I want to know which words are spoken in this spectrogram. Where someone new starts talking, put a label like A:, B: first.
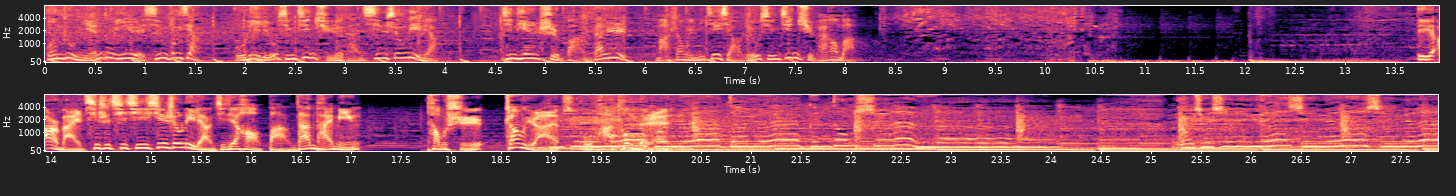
A: 关注年度音乐新风向，鼓励流行金曲乐坛新生力量。今天是榜单日，马上为您揭晓流行金曲排行榜。
B: 第二百七十七期新生力量集结号榜单排名：top 十，张远《不怕痛的人》。
C: 是越越越
B: 深，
